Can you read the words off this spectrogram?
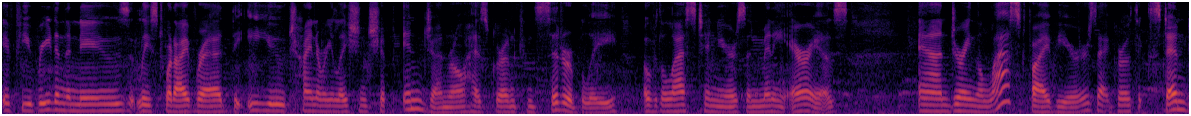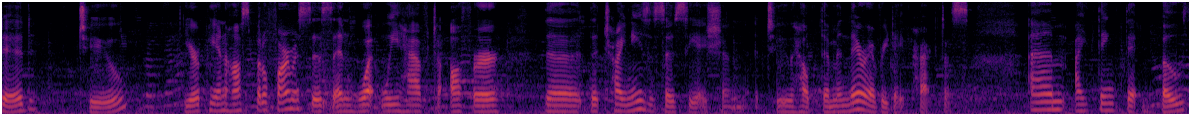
if you read in the news, at least what I've read, the EU China relationship in general has grown considerably over the last 10 years in many areas. And during the last five years, that growth extended to European hospital pharmacists and what we have to offer the, the Chinese Association to help them in their everyday practice. Um, I think that both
